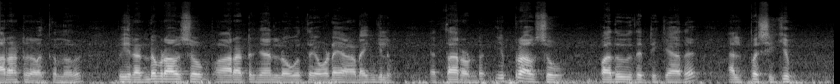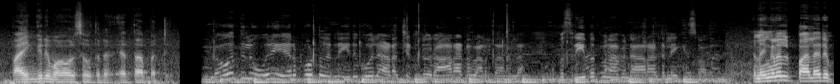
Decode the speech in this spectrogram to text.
ആറാട്ട് നടക്കുന്നത്. അപ്പോൾ ഈ രണ്ട് പ്രാവശ്യവും ആറാട്ട് ഞാൻ ലോകത്ത് എവിടെയാണെങ്കിലും എത്താറുണ്ട്. ഇപ്രാവശ്യവും പതിവ് തെറ്റിക്കാതെ അല്പശിക്കും പൈങ്കുനി മഹോത്സവത്തിന് എത്താൻ പറ്റും. ലോകത്തിൽ ഒരു എയർപോർട്ട് തന്നെ ഇതുപോലെ അടച്ചിട്ട് ഒരു ആറാട്ട് നടത്താറില്ല. അപ്പോൾ ശ്രീപത്മനാഭന്റെ ആറാട്ടിലേക്ക് സ്വാഗതം. നിങ്ങളിൽ പലരും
